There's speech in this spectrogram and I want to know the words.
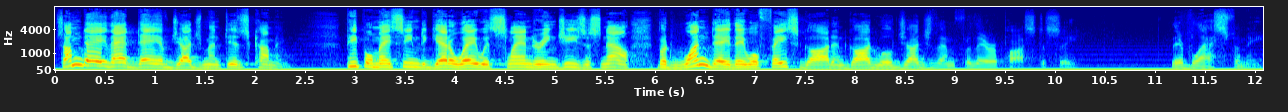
Someday that day of judgment is coming. People may seem to get away with slandering Jesus now, but one day they will face God and God will judge them for their apostasy, their blasphemy.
